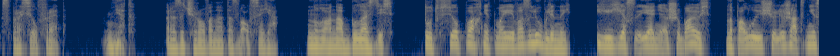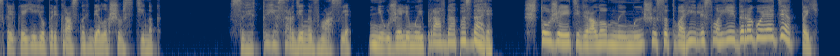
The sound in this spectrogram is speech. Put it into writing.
спросил Фред. «Нет», — разочарованно отозвался я. «Но она была здесь. Тут все пахнет моей возлюбленной. И, если я не ошибаюсь, на полу еще лежат несколько ее прекрасных белых шерстинок. Святые сардины в масле! Неужели мы и правда опоздали? Что же эти вероломные мыши сотворили с моей дорогой одеттой?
